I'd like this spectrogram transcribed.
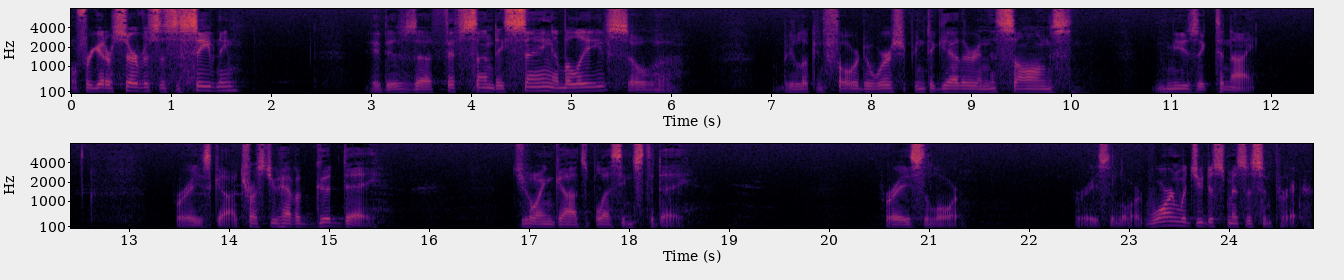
Don't forget our services this evening. It is uh, Fifth Sunday Sing, I believe, so uh, we'll be looking forward to worshiping together in the song's music tonight. Praise God. Trust you have a good day. Enjoying God's blessings today. Praise the Lord. Praise the Lord. Warren, would you dismiss us in prayer?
